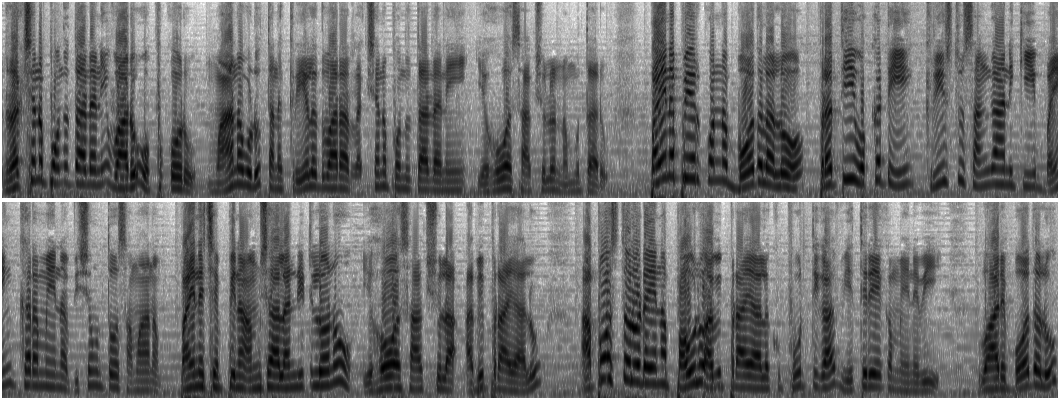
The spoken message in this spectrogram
రక్షణ పొందుతాడని వారు ఒప్పుకోరు. మానవుడు తన క్రియల ద్వారా రక్షణ పొందుతాడని యహోవ సాక్షులు నమ్ముతారు. పైన పేర్కొన్న బోధలలో ప్రతి ఒక్కటి క్రీస్తు సంఘానికి భయంకరమైన విషంతో సమానం. పైన చెప్పిన అంశాలన్నిటిలోనూ యహోవ సాక్షుల అభిప్రాయాలు అపోస్తలుడైన పౌలు అభిప్రాయాలకు పూర్తిగా వ్యతిరేకమైనవి. వారి బోధలు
